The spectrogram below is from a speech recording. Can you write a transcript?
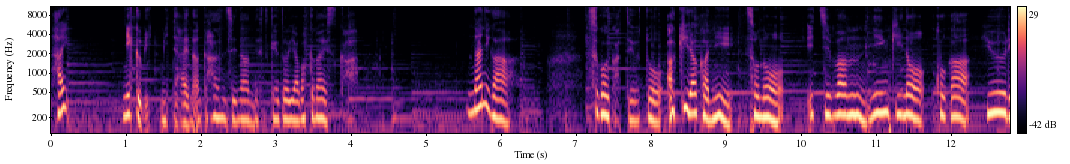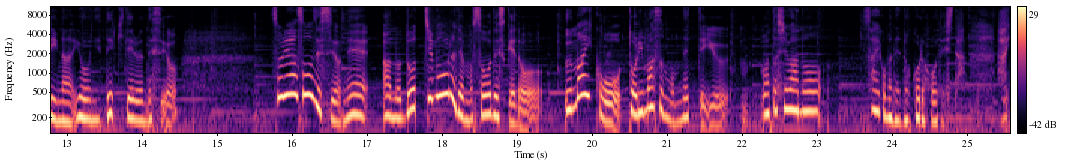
はい2組みたいな感じなんですけどやばくないですか？何がすごいかっていうと明らかにその一番人気の子が有利なようにできてるんですよ。そりゃそうですよね。あのドッジボールでもそうですけどうまい子を取りますもんねっていう。私はあの最後まで残る方でした。はい。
